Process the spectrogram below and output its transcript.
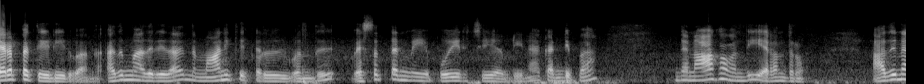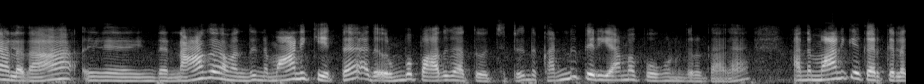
இறப்பை தேடிடுவாங்க. அது மாதிரி தான் இந்த மாணிக்கக்கல் வந்து விஷத்தன்மையை போயிடுச்சு அப்படின்னா கண்டிப்பாக இந்த நாகம் வந்து இறந்துடும் அதனால தான் இந்த நாகம் வந்து இந்த மாணிக்கியத்தை அதை ரொம்ப பாதுகாத்து வச்சுட்டு இந்த கண்ணு தெரியாமல் போகணுங்கிறதுக்காக அந்த மாணிக்க கற்களை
